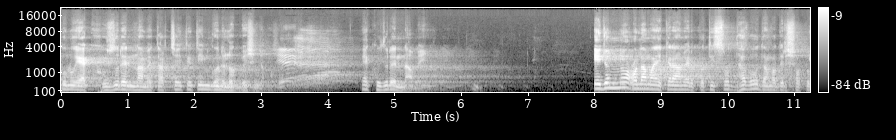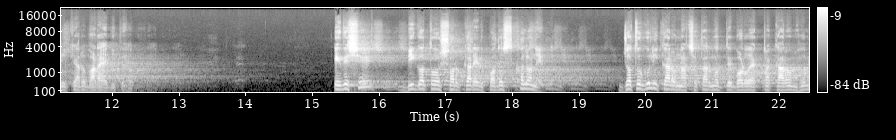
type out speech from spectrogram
কোনো এক হুজুরের নামে তার চাইতে তিন গুণে লোক বেশি জমা এক হুজুরের নামেই এই জন্য ওলামা একরামের প্রতি শ্রদ্ধাবোধ আমাদের সকলকে আরও বাড়ায় দিতে হবে। এদেশে বিগত সরকারের পদস্খলনের যতগুলি কারণ আছে, তার মধ্যে বড় একটা কারণ হল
